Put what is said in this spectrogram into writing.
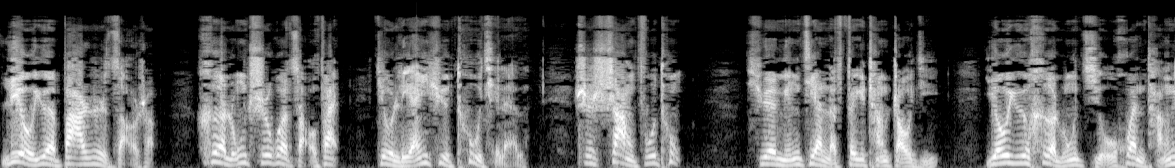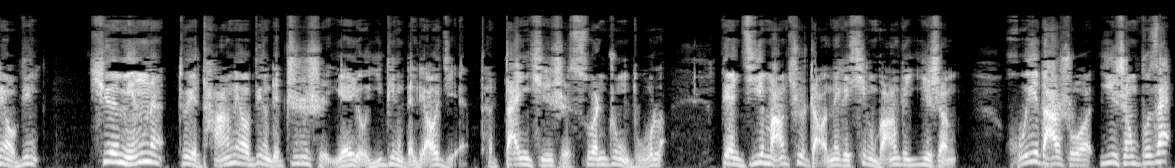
六月八日早上，贺龙吃过早饭就连续吐起来了，是上腹痛。薛明见了非常着急。由于贺龙久患糖尿病，薛明呢对糖尿病的知识也有一定的了解，他担心是酸中毒了，便急忙去找那个姓王的医生。回答说：“医生不在，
